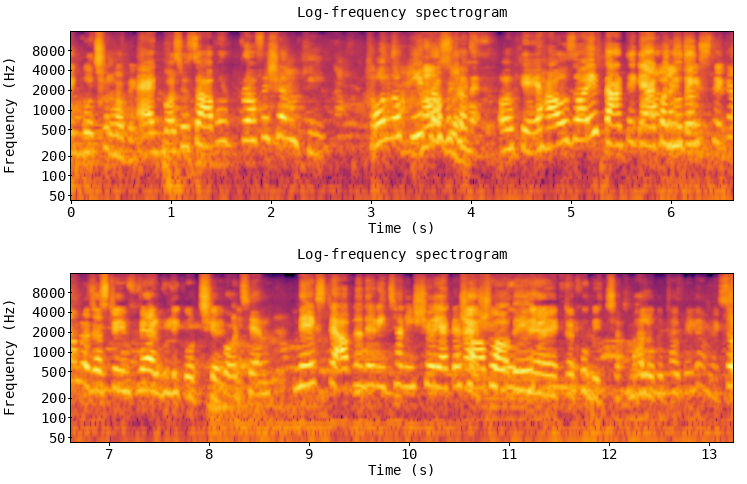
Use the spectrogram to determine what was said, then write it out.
এক বছর হবে। এক বছর। তো আপুর প্রফেশন কি? অন্য কি প্রফেশনে ওকে হাউস ওয়াইফ তার থেকে এখন নতুন থেকে আমরা জাস্ট গুলি করছি করছেন। নেক্সট আপনাদের ইচ্ছা নিশ্চয়ই একটা হ্যাঁ, শপ হবে। একটা খুব ইচ্ছা। ভালো কোথাও পেলে আমরা তো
